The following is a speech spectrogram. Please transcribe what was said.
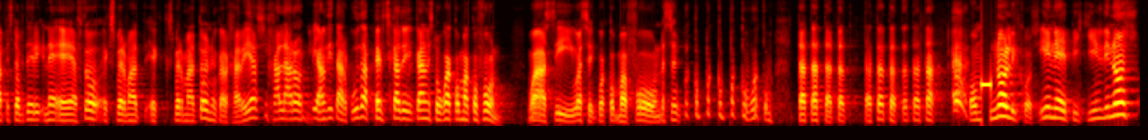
απ- στο πτερί- ναι, ε, αυτό εξπερμα, εξπερματώνει ο καρχαρίας ή χαλαρώνει. Αν δείτε αρκούδα, πέφτεις κάτω και κάνεις το γουακομακοφόν. Βασί, βασί, γουακομαφόν. σε γουακομακο, γουακο- Τα τα τα τα τα τα τα τα τα τα. Ο μονόλικος είναι επικίνδυνος,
